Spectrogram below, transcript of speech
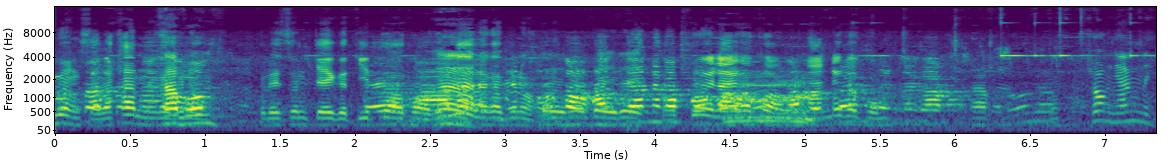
เมืองสารคามนะคครัรับผมก็เลยสนใจก็ติดต่อพ่อมาได้นะครับพี่น้องได้ได้ได้ขอบคุณหลายครับพ่อมันมันเด้อครับผมครับช่องยังนี่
